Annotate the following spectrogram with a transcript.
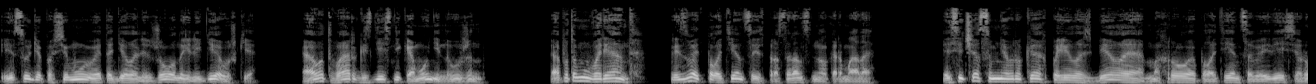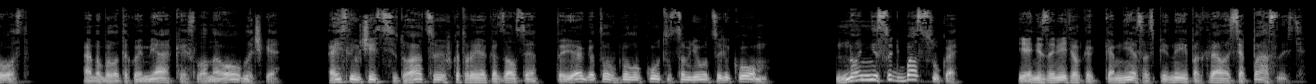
и, судя по всему, это делали жены или девушки. А вот варг здесь никому не нужен. А потому вариант — призвать полотенце из пространственного кармана. И сейчас у меня в руках появилось белое махровое полотенце во весь рост. Оно было такое мягкое, словно облачко, а если учесть ситуацию, в которой я оказался, то я готов был укутаться в него целиком. Но не судьба, сука. Я не заметил, как ко мне со спины подкралась опасность.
